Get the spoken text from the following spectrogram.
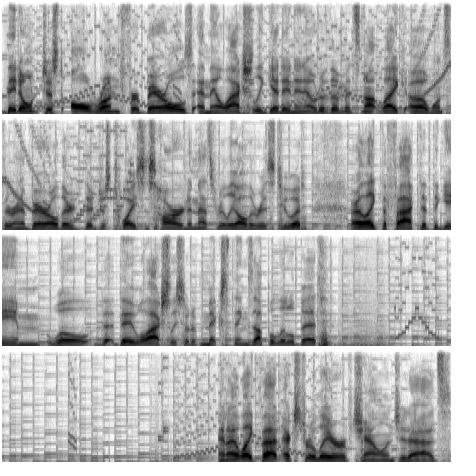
they don't just all run for barrels, and they'll actually get in and out of them. It's not like, uh, once they're in a barrel, they're, they're just twice as hard, and that's really all there is to it. I like the fact that the game will, they will actually sort of mix things up a little bit. And I like that extra layer of challenge it adds.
